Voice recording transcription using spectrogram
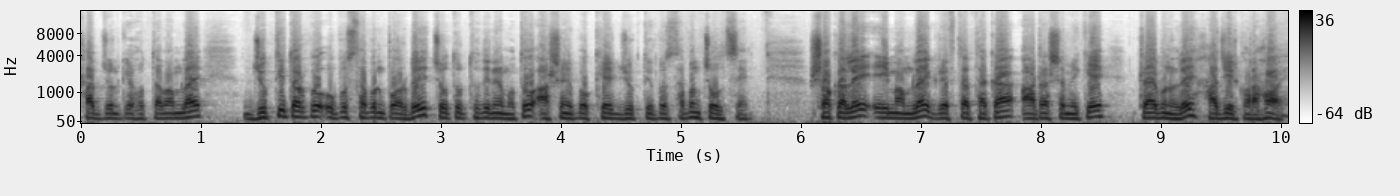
সাতজনকে হত্যা মামলায় যুক্তিতর্ক উপস্থাপন পর্বে চতুর্থ দিনের মতো আসামি পক্ষের যুক্তি উপস্থাপন চলছে। সকালে এই মামলায় গ্রেফতার থাকা আট আসামিকে ট্রাইব্যুনালে হাজির করা হয়।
